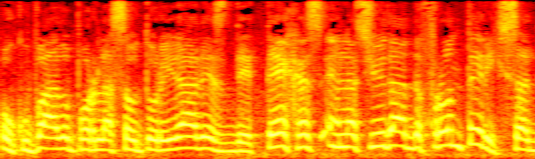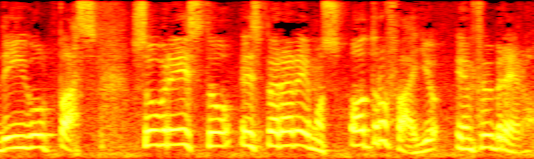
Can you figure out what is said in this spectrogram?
ocupado por las autoridades de Texas en la ciudad de fronteriza de Eagle Pass. Sobre esto esperaremos otro fallo en febrero.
